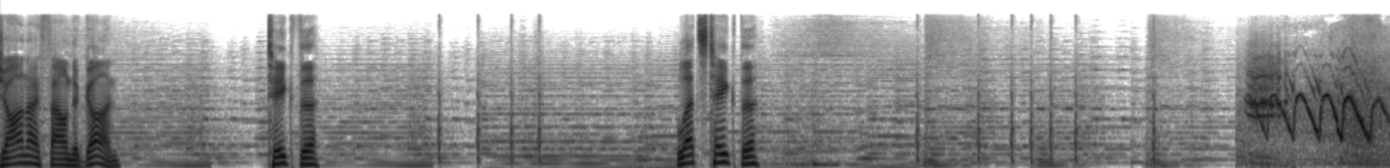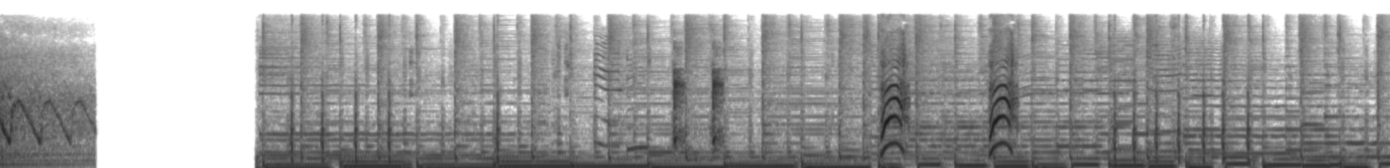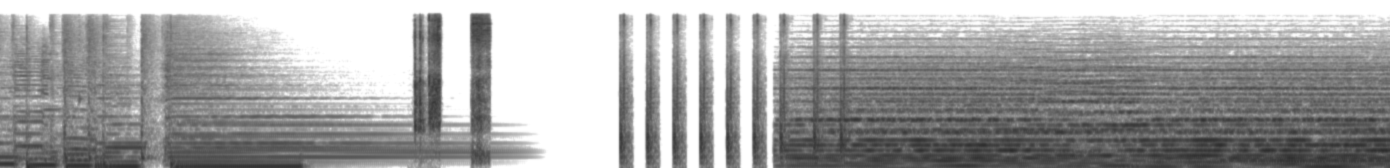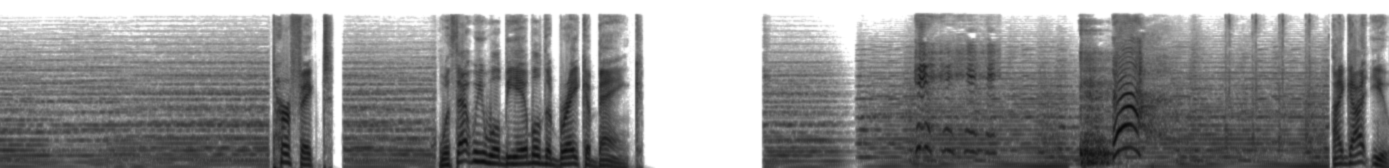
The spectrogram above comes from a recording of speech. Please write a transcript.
John, I found a gun. Take the. Let's take the. Perfect. With that, we will be able to break a bank. Ah! I got you.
